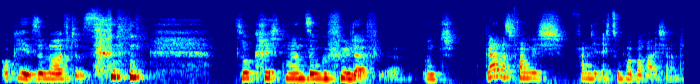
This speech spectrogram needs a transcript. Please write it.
okay, so läuft es. so kriegt man so ein Gefühl dafür. Und ja, das fand ich, fand ich echt super bereichernd.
